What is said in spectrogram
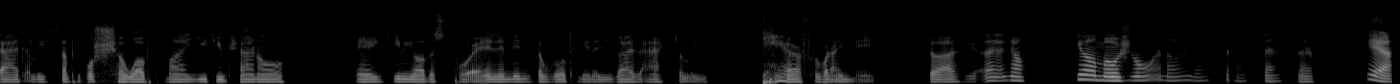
that at least some people show up to my YouTube channel and give me all the support. And it means the world to me that you guys actually care for what I make. So I was, uh, like, I know, get all emotional. I know, uh, you know, snap, snap, snap. Yeah,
